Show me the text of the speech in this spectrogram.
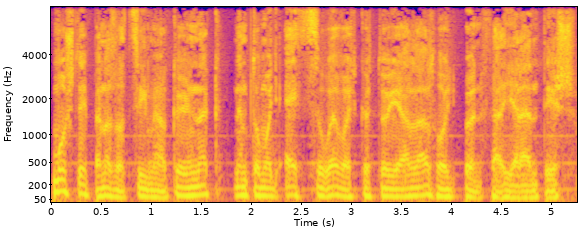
Most éppen az a címe a könyvnek, nem tudom, hogy egy szó-e vagy kötőjellel, hogy önfeljelentés.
